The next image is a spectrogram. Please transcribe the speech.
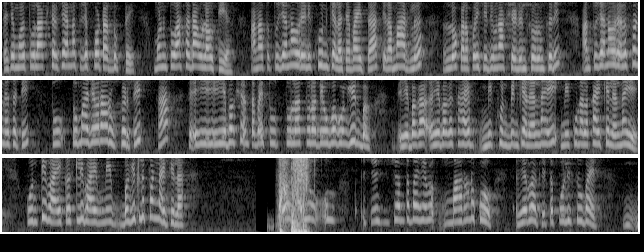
त्याच्यामुळे तुला अक्षरशः आहे ना तुझ्या पोटात दुखतंय. म्हणून तू असा डाव लावतीय. आणि आता तुझ्या नवऱ्याने खून केला त्या बाईचा तिला मारलं लोकाला पैसे देऊन ॲक्सिडेंट करून सरी. आणि तुझ्या नवऱ्याला सोडण्यासाठी तू तू माझ्यावर आरोप करते हां? हे हे- बघ शांताबाई तू तुला तुला देव बघून घेईन बघ. हे बघा हे बघा साहेब मी खून बिन केलेलं नाही मी कुणाला काय केलेलं नाही कोणती बाई कसली बाई मी बघितलं पण नाही तिला. शांताबाई हे बघ मारू नको. हे बघ इथं पोलीस उभा आहेत. तू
